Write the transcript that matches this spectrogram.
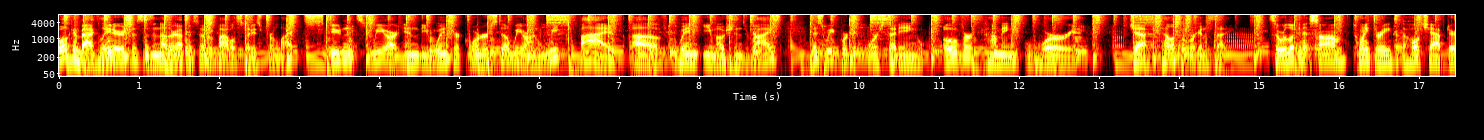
Welcome back, leaders. This is another episode of Bible Studies for Life students. We are in the winter quarter still. We are on week five of When Emotions Rise. This week we're, we're studying overcoming worry. Jeff, tell us what we're going to study. So we're looking at Psalm 23, the whole chapter,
